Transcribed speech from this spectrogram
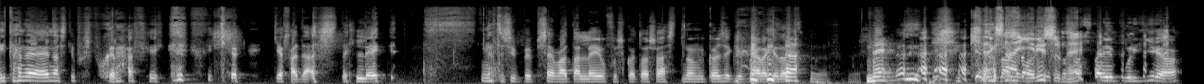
Ήταν ένας τύπος που γράφει και, και φαντάζεστε λέει να τους είπε ψέματα λέει αφού σκοτώσει ο αστυνομικός εκεί πέρα και να Ναι, Και δεν ξαναγυρίσουν, ε. στο Υπουργείο.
